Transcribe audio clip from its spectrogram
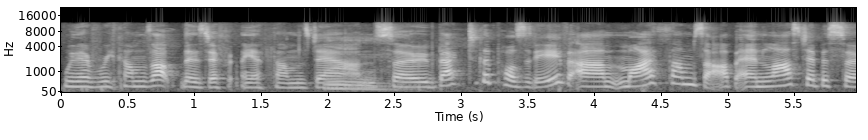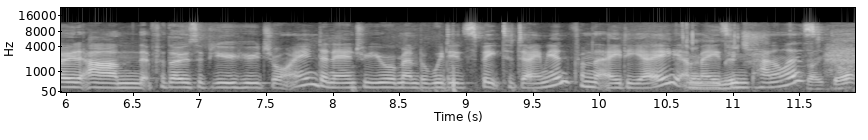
With every thumbs up, there's definitely a thumbs Mm. down. So back to the positive. Um, my thumbs up. And last episode, um, for those of you who joined, and Andrew, you remember we did speak to Damien from the ADA, amazing Mitch, panelist,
